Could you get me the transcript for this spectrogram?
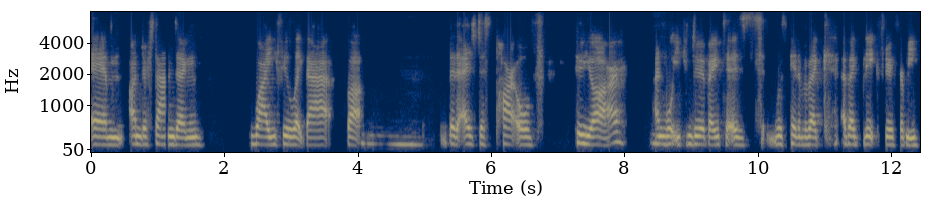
um, understanding why you feel like that, but mm. that it is just part of who you are and what you can do about it is was kind of a big a big breakthrough for me.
